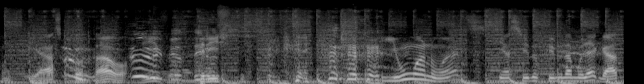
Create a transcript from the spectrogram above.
foi um fiasco total, horrível, triste. e um ano antes tinha sido o filme da Mulher Gato.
